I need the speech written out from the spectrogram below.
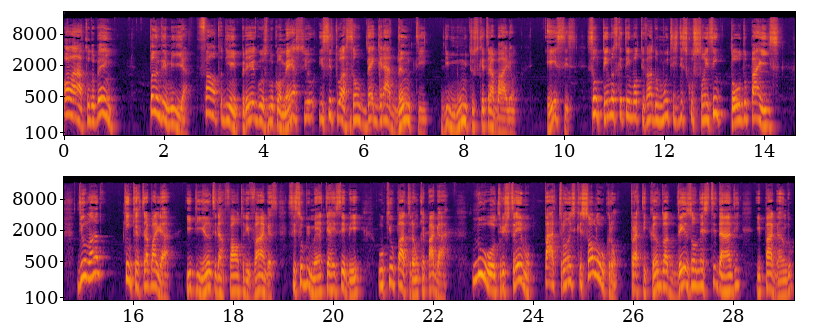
Olá, tudo bem? Pandemia, falta de empregos no comércio e situação degradante de muitos que trabalham. Esses são temas que têm motivado muitas discussões em todo o país. De um lado, quem quer trabalhar e, diante da falta de vagas, se submete a receber o que o patrão quer pagar. No outro extremo, patrões que só lucram, praticando a desonestidade e pagando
